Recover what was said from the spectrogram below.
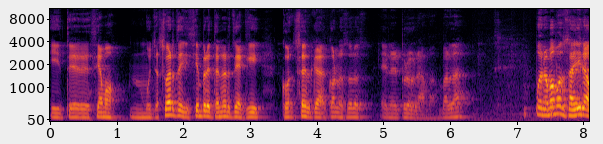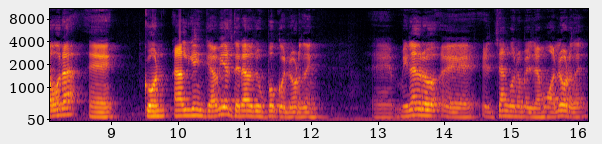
y te deseamos mucha suerte y siempre tenerte aquí con- cerca con nosotros en el programa, ¿verdad? Bueno, vamos a ir ahora eh, con alguien que había alterado un poco el orden. Eh, milagro, eh, el chango no me llamó al orden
